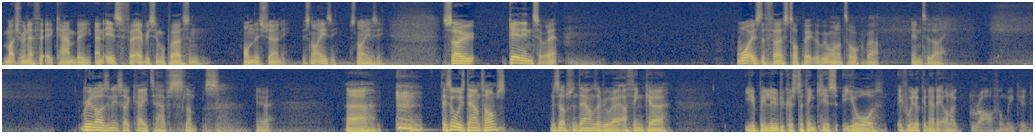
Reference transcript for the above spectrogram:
much of an effort it can be and is for every single person on this journey. It's not easy. It's not Mm. easy. So, getting into it, what is the first topic that we want to talk about in today? Realizing it's okay to have slumps. Yeah. Uh, there's always downtimes. There's ups and downs everywhere. I think uh, you'd be ludicrous to think you're, you're, if we're looking at it on a graph and we could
